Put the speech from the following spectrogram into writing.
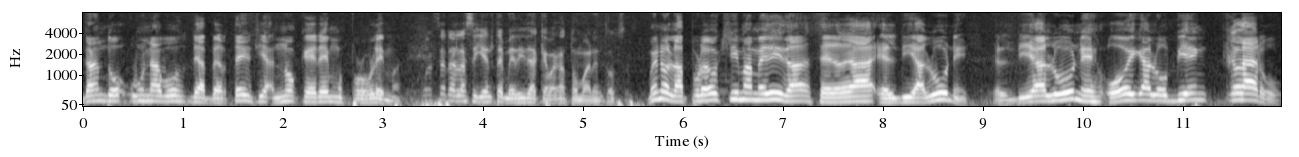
dando una voz de advertencia, no queremos problemas. ¿Cuál será la siguiente medida que van a tomar entonces? Bueno, la próxima medida será el día lunes. El día lunes, óigalo bien claro,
